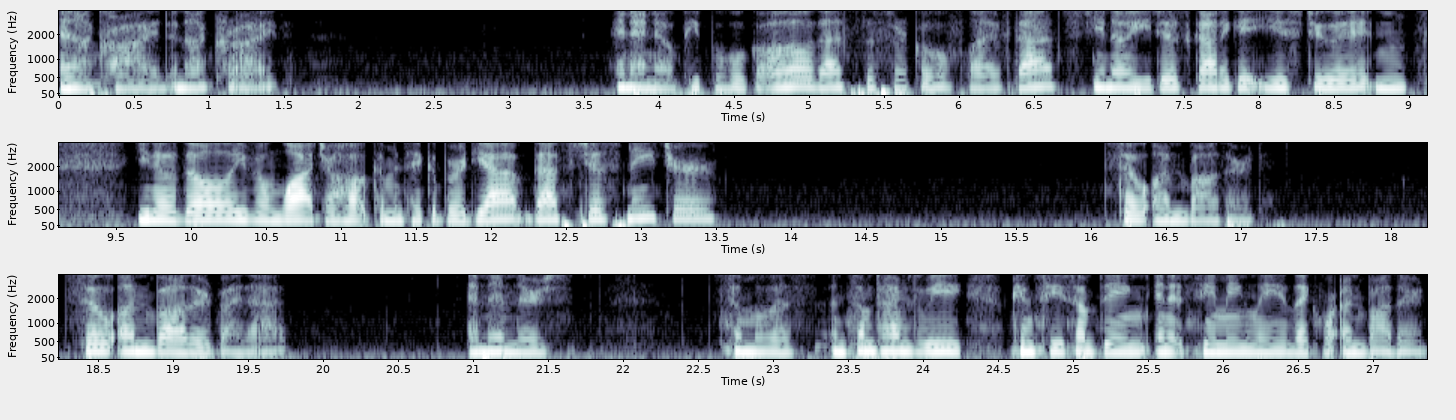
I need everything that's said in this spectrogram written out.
And I cried and I cried. And I know people will go, oh, that's the circle of life. That's, you know, you just got to get used to it. And, you know, they'll even watch a hawk come and take a bird. Yeah, that's just nature. So unbothered. So unbothered by that. And then there's some of us, and sometimes we can see something and it's seemingly like we're unbothered.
